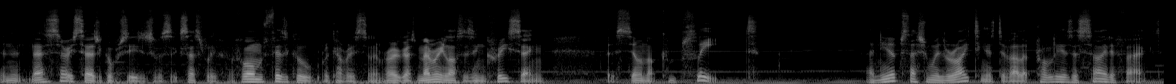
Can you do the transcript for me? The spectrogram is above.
The necessary surgical procedures were successfully performed. Physical recovery is still in progress. Memory loss is increasing, but still not complete. A new obsession with writing has developed, probably as a side effect.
